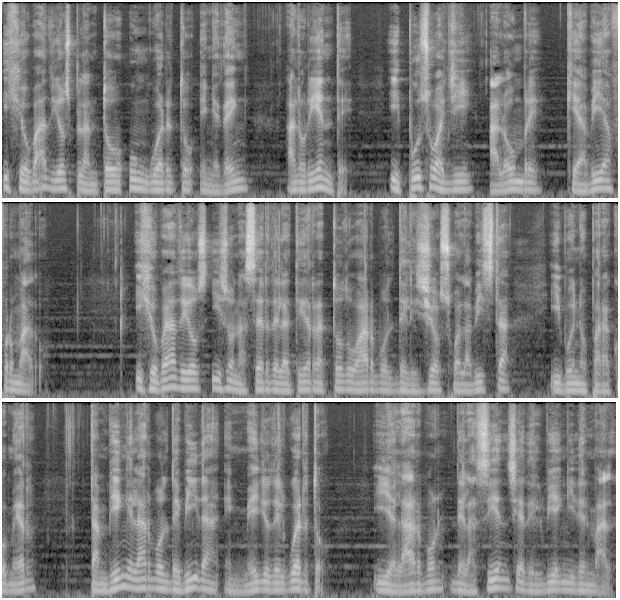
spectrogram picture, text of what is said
Y Jehová Dios plantó un huerto en Edén, al oriente, y puso allí al hombre que había formado. Y Jehová Dios hizo nacer de la tierra todo árbol delicioso a la vista y bueno para comer, también el árbol de vida en medio del huerto, y el árbol de la ciencia del bien y del mal.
